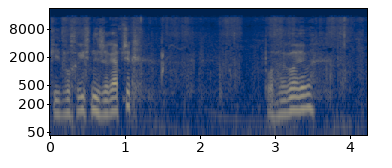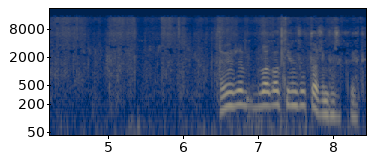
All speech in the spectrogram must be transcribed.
Такий двохрічний жеребчик. По героєві. Та він вже два роки він вже теж може крити.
